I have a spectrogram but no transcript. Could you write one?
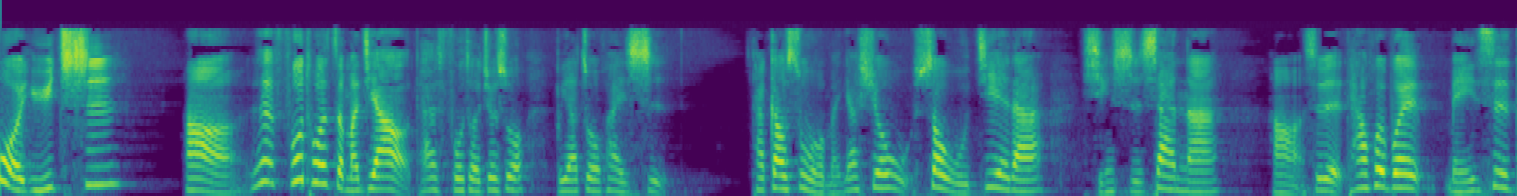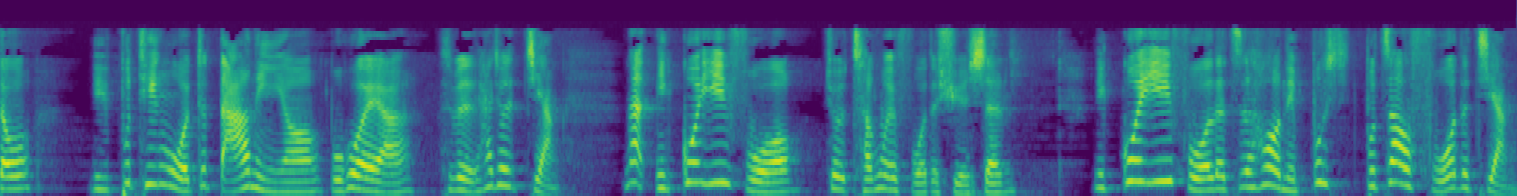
我愚痴啊，那佛陀怎么教？他佛陀就说不要做坏事，他告诉我们要修五受五戒啦，行十善呐，啊，是不是？他会不会每一次都？你不听我就打你哦，不会啊，是不是？他就讲，那你皈依佛就成为佛的学生，你皈依佛了之后，你不不照佛的讲，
